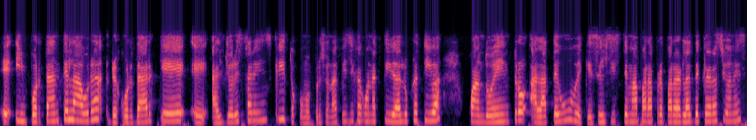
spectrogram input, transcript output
Eh, importante, Laura, recordar que eh, al yo estar inscrito como persona física con actividad lucrativa, cuando entro a la TV, que es el sistema para preparar las declaraciones,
